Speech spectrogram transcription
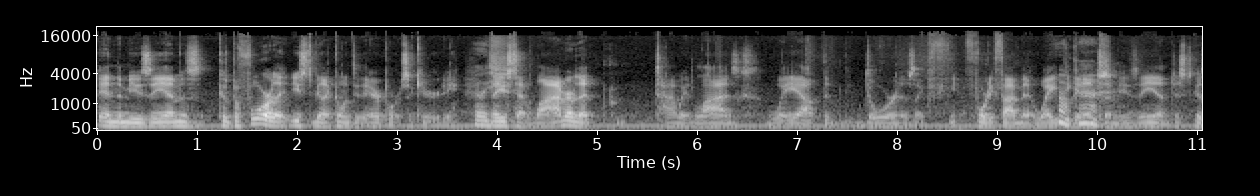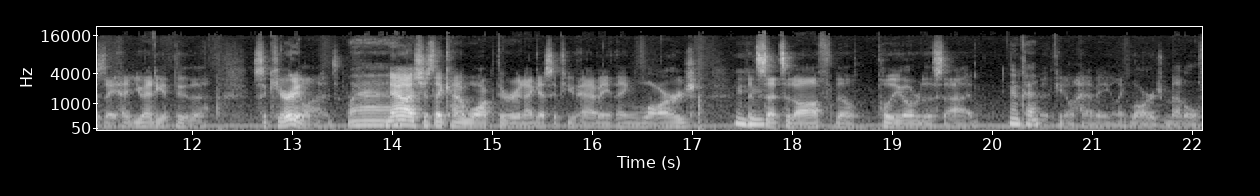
In the museums, because before it used to be like going through the airport security. Really? They used to have lines. I remember that time we had lines way out the door, and it was like you know forty five minute wait oh, to get gosh. into a museum just because they had you had to get through the security lines. Wow. Now it's just they kind of walk through, and I guess if you have anything large mm-hmm. that sets it off, they'll pull you over to the side. Okay. If you don't have any like large metal.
